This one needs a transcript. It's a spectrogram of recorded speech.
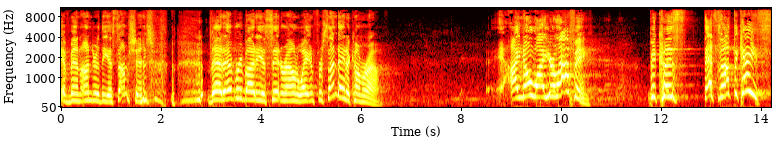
have been under the assumption that everybody is sitting around waiting for Sunday to come around. I know why you're laughing because that's not the case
